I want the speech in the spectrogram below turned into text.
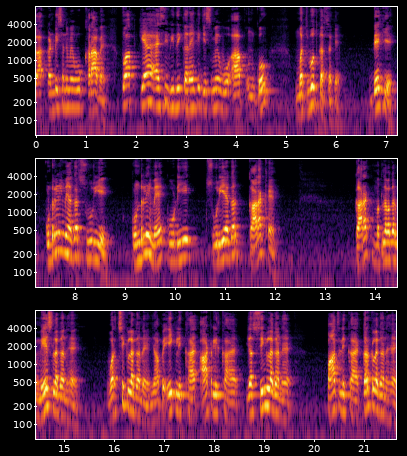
कंडीशन में वो खराब है। तो आप क्या ऐसी विधि करें कि जिसमें वो आप उनको मज़बूत कर सके? देखिए, कुंडली में अगर सूर्य, कुंडली में कुड़ी, सूर्य अगर कारक है, कारक मतलब अगर मेष लगन है वर्षिक लगन है, यहाँ पे एक लिखा है, आठ लिखा है, या सिंह लगन है, पाँच लिखा है, कर्क लगन है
